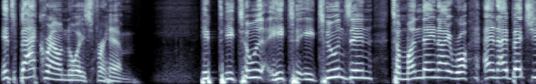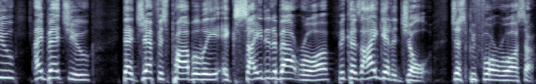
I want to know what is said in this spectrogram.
It's background noise for him. He he tune, he he tunes in to Monday Night Raw, and I bet you, I bet you that Jeff is probably excited about Raw because I get a jolt just before Raw starts.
